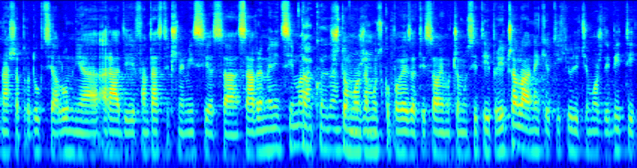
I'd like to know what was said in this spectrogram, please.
naša produkcija Alumnija radi fantastične emisije sa savremenicima, Tako je, da. što možemo usko povezati sa ovim o čemu si ti pričala. Neki od tih ljudi će možda i biti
